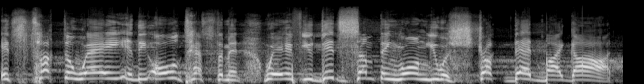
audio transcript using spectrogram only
It's tucked away in the Old Testament where if you did something wrong, you were struck dead by God.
